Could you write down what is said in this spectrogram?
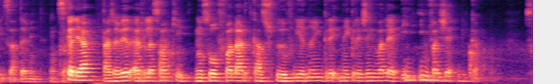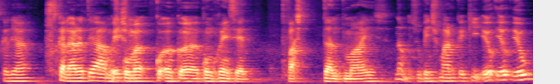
Exatamente. Ok. Se calhar, estás a ver a relação aqui. Não sou falar de casos de pedofilia na, igre na igreja evangé- evangélica. Se calhar. Se calhar até há, mas Beijo. como a, a- a concorrência é- faz tanto mais. Não, mas o benchmark aqui. Eu, eu, eu,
